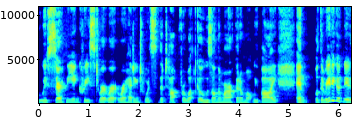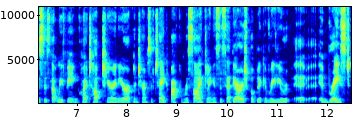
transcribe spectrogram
But we've certainly increased. We're we're, we're heading towards the top for what goes on the market and what we buy. And um, but the really good news is that we've been quite top tier in Europe in terms of take back and recycling. As I said, the Irish public have really uh, embraced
